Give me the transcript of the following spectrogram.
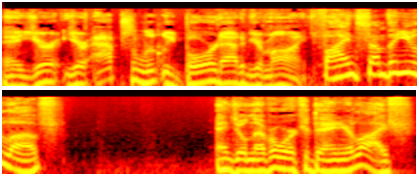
And you're you're absolutely bored out of your mind. find something you love, and you'll never work a day in your life.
